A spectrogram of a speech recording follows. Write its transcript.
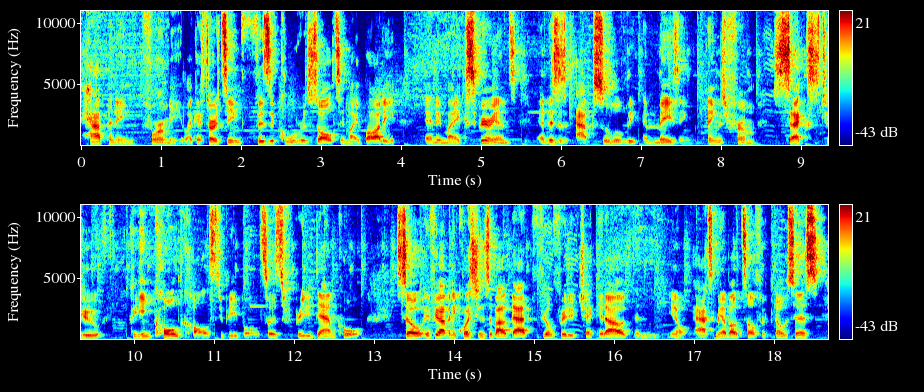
happening for me. Like I started seeing physical results in my body and in my experience and this is absolutely amazing. Things from sex to making cold calls to people. So it's pretty damn cool. So if you have any questions about that, feel free to check it out and you know ask me about self-hypnosis.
